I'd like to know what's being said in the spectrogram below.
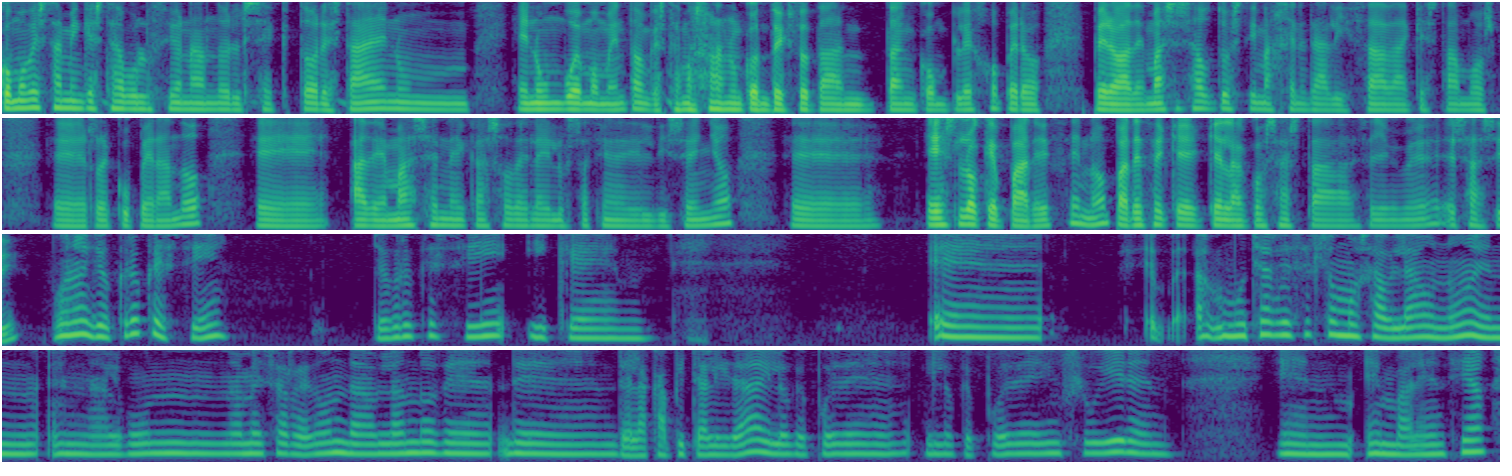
¿Cómo ves también que está evolucionando el sector? ¿Está en un, en un buen momento, aunque estemos hablando en un contexto tan, tan complejo, pero, pero además esa autoestima generalizada que estamos eh, recuperando, eh, además en el caso de la ilustración y el diseño, eh, es lo que parece, ¿no? Parece que, que la cosa está, es así. Bueno, yo creo que sí. Yo creo que sí y que muchas veces lo hemos hablado, ¿no? En, en alguna mesa redonda, hablando de, de, la capitalidad y lo que puede y lo que puede influir en, en, en Valencia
